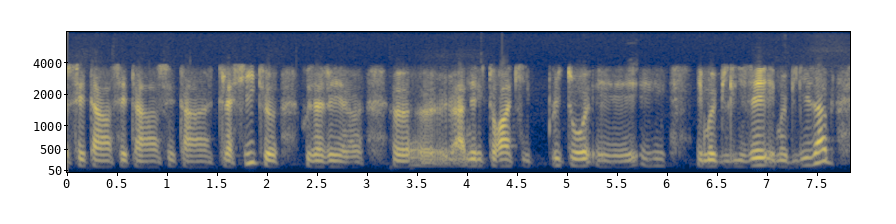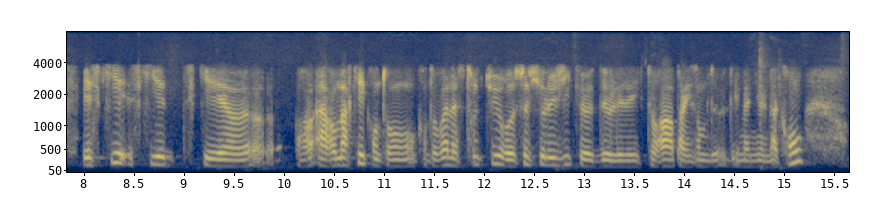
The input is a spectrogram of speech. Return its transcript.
c'est un c'est un classique. Vous avez un électorat qui plutôt est, est, est, mobilisé et mobilisable. Et ce qui est est est à remarquer quand on voit la structure sociologique de l'électorat, par exemple, d'Emmanuel Macron,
